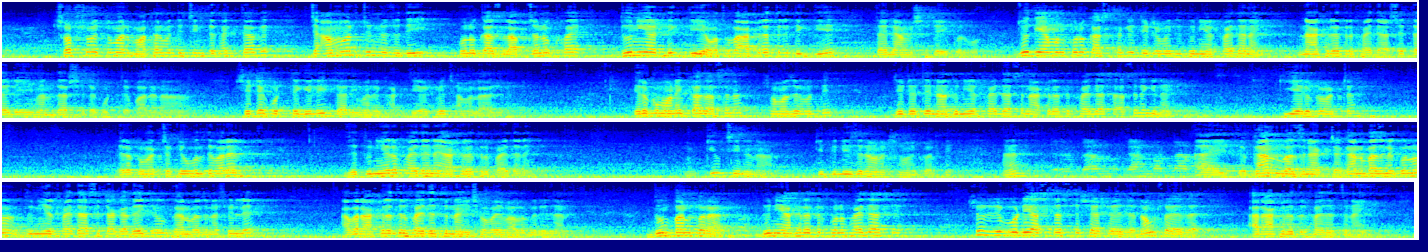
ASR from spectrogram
সবসময় তোমার মাথার মধ্যে চিন্তা থাকতে হবে যে আমার জন্য যদি কোনো কাজ লাভজনক হয় দুনিয়ার দিক দিয়ে অথবা আখরাতের দিক দিয়ে তাহলে আমি সেটাই করব। যদি এমন কোনো কাজ থাকে যেটার মধ্যে দুনিয়ার ফায়দা নাই, না আখরাতের ফায়দা আসে তাইলে ইমানদার সেটা করতে পারে না। সেটা করতে গেলেই তার ইমানের ঘাটতি আসবে, ঝামেলা আসবে। এরকম অনেক কাজ আছে না সমাজের মধ্যে, যেটাতে না দুনিয়ার ফায়দা আছে, না আখরাতের ফায়দা আছে আছে নাকি নাই? কি এরকম একটা? এরকম একটা কেউ বলতে পারেন যে দুনিয়ারও ফায়দা নেই আখরাতের ফায়দা নেই। কেউ চিনে না, কিন্তু নিজেরা অনেক সময় করে হ্যাঁ? এই তো গান বাজনা একটা। গান বাজনা কোনো দুনিয়ার ফায়দা আছে, টাকা দেয় কেউ, গান বাজনা শুনলে। আবার আখরাতের ফায়দা তো নাই, সবাই ভালো করে জানে। ধূমপান করা, দুনিয়া আখরাতের কোনো ফায়দা আছে? শরীরের বডি আস্তে আস্তে শেষ হয়ে যায়, ধ্বংস হয়ে যায়, আর আখরাতের ফায়দা তো নাই।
